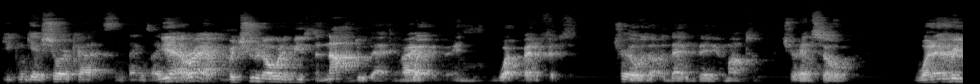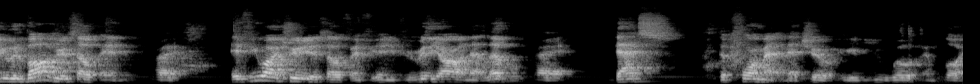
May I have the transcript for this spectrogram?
You can give shortcuts and things like yeah, that. Yeah, right. But you know what it means to not do that, and Right. what and what benefits True. those are, that they amount to. True. And so, whatever you involve yourself in, Right. If you are true to yourself, and if, and if you really are on that level, Right. that's the format that you're, you you will employ.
